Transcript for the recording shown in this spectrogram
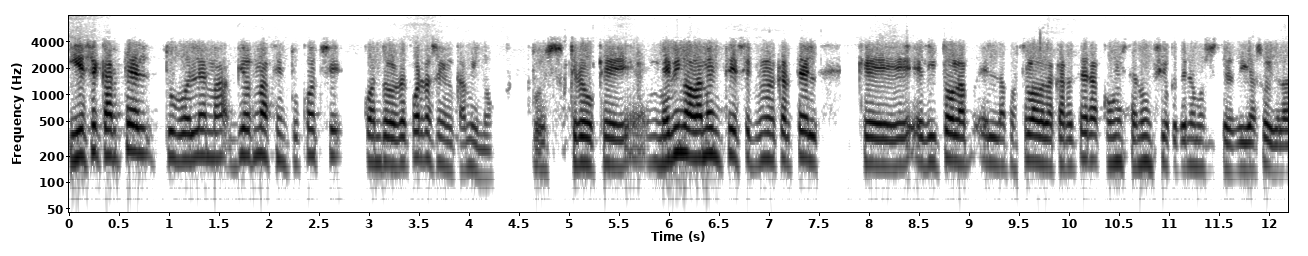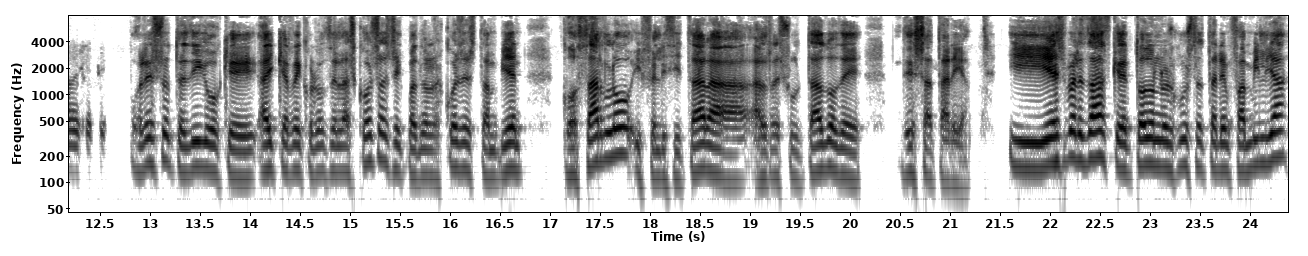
y ese cartel tuvo el lema Dios nace en tu coche cuando lo recuerdas en el camino. Pues creo que me vino a la mente ese primer cartel que editó la- el apostolado de la carretera con este anuncio que tenemos estos días hoy de la DGT. Por eso te digo que hay que reconocer las cosas y cuando las cosas bien, gozarlo y felicitar a- al resultado de, de esa tarea. Y es verdad que a todos nos gusta estar en familia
